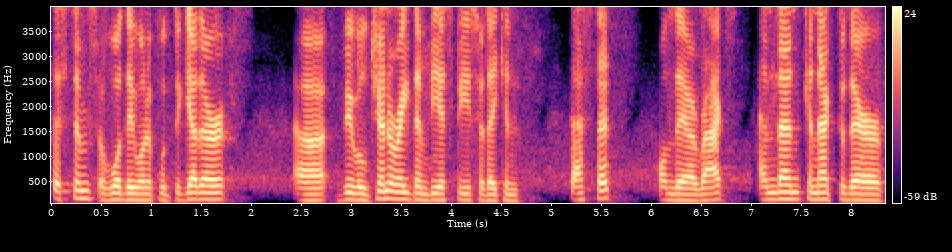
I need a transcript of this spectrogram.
systems of what they want to put together. Uh, we will generate them BSP so they can test it on their racks and then connect to their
